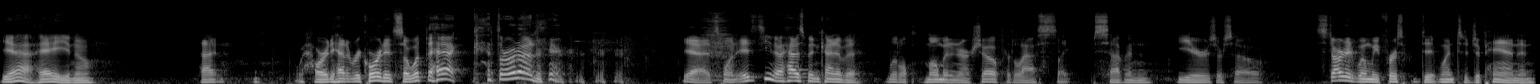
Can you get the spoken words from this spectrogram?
Yeah, hey, you know, that I already had it recorded, so what the heck? Throw it on there. yeah, it's one. It's you know has been kind of a little moment in our show for the last like seven years or so. Started when we first did, went to Japan and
